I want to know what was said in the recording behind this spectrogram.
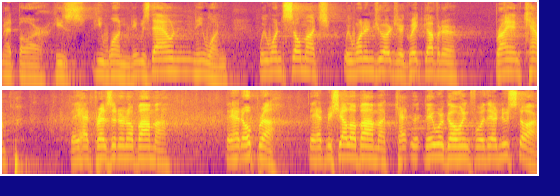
Matt Barr, he's, he won. He was down, he won. We won so much. We won in Georgia, great governor, Brian Kemp. They had President Obama. They had Oprah. They had Michelle Obama. They were going for their new star,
